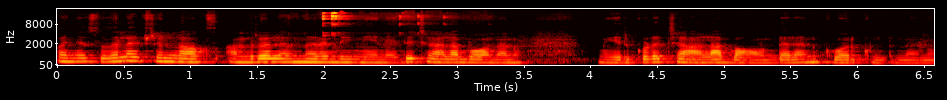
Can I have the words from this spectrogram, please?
పంజసుధ లైఫ్ స్టైల్ లాక్స్. అందరూ ఎలా ఉన్నారండి? నేనైతే చాలా బాగున్నాను. మీరు కూడా చాలా బాగుండాలని కోరుకుంటున్నాను.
